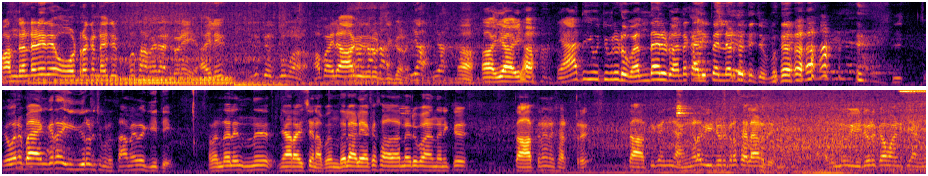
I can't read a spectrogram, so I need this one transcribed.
പന്ത്രണ്ട് മണി വരെ ഓർഡർ ഒക്കെ ഉണ്ടായിട്ട് ഇപ്പൊ സമയം രണ്ടു മണി അതിൽ ഇത് കേൾക്കും വേണം. അപ്പൊ അതിൽ ആകെ കീറി ഒടിച്ചിരിക്കാണ് ആ ആ യാ യാ. ഞാൻ അത് യൂട്യൂബിൽ ഇടും. എന്തായാലും ഇടും. എന്റെ കലിപ്പ് എല്ലായിടത്തും എത്തിച്ചു. ഓന് ഭയങ്കര ഈറടിച്ചു സമയം വെക്കിയിട്ടേ അപ്പൊ എന്തായാലും ഇന്ന് ഞായറാഴ്ചയാണ്. അപ്പൊ എന്തായാലും അളിയാക്ക സാധാരണ ഒരു പതിനൊന്നിക്ക് താത്തനാണ് ഷട്ടർ താത്തി കഴിഞ്ഞ് ഞങ്ങളെ വീഡിയോ എടുക്കുന്ന സ്ഥലമാണിത്. അതൊന്ന് വീഡിയോ എടുക്കാൻ വേണ്ടിയിട്ട് ഞങ്ങൾ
